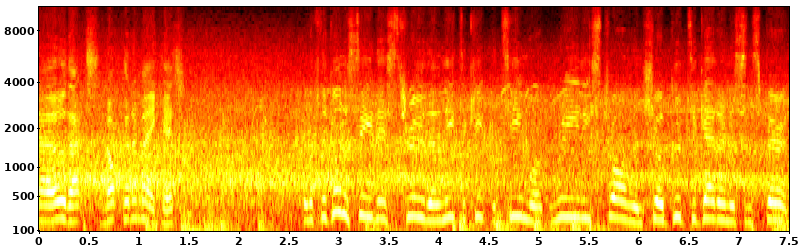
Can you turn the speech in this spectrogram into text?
No, that's not going to make it. Well, if they're going to see this through, they'll need to keep the teamwork really strong and show good togetherness and spirit.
